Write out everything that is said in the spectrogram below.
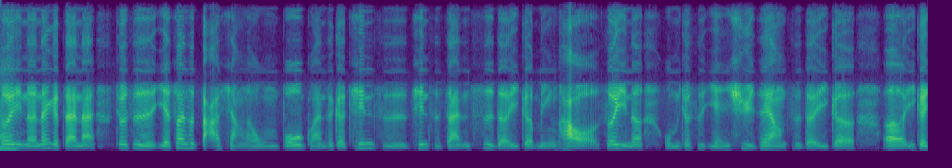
所以呢，那个展览就是也算是打响了我们博物馆这个亲子亲子展示的一个名号。所以呢，我们就是延续这样子的一个。呃，一个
